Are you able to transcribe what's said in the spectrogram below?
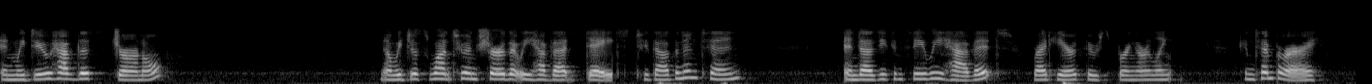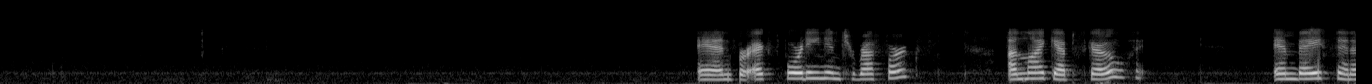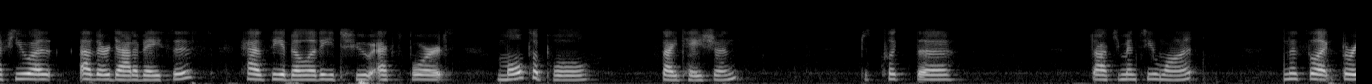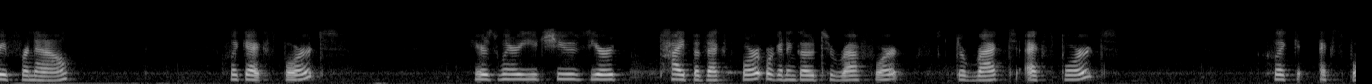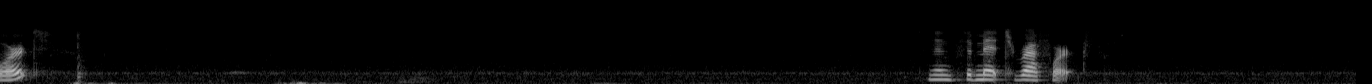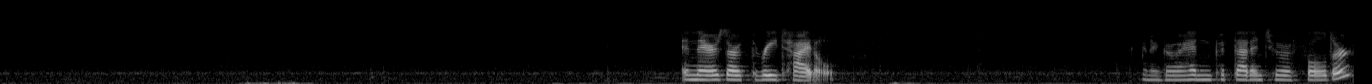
And we do have this journal. Now we just want to ensure that we have that date, 2010. And as you can see, we have it right here through Springer Link Contemporary. And for exporting into RefWorks, unlike EBSCO, Embase and a few other databases has the ability to export multiple citations. Just click the documents you want. I'm going to select three for now. Click Export. Here's where you choose your type of export. We're going to go to RefWorks direct export. Click export. And then submit to RefWorks. And there's our three titles. I'm going to go ahead and put that into a folder.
